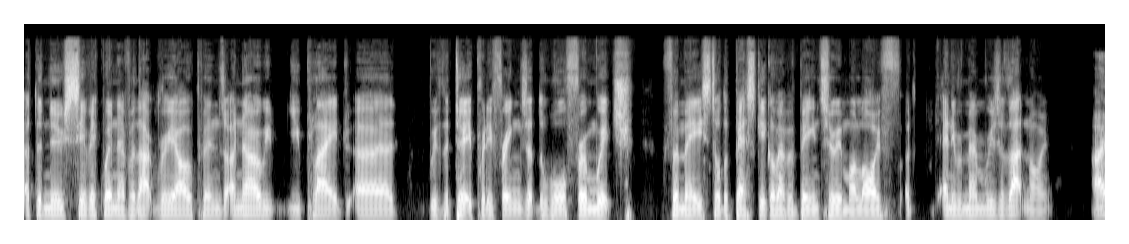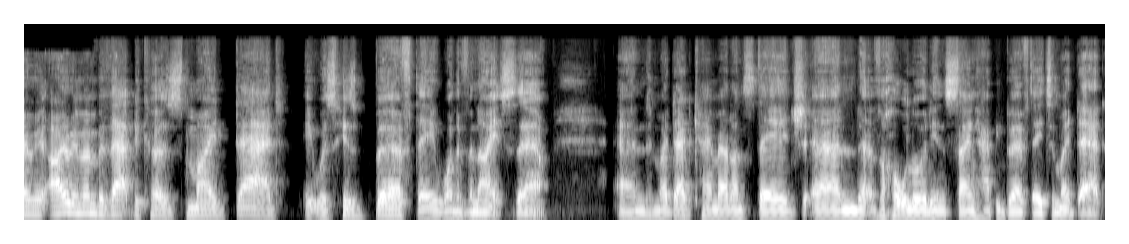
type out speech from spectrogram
at the new Civic whenever that reopens. I know you played uh, with the Dirty Pretty Things at the Wulfrun, which for me still the best gig I've ever been to in my life. Uh, any memories of that night? I re- I remember that because my dad. It was his birthday one of the nights there and my dad came out on stage and the whole audience sang happy birthday to my dad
